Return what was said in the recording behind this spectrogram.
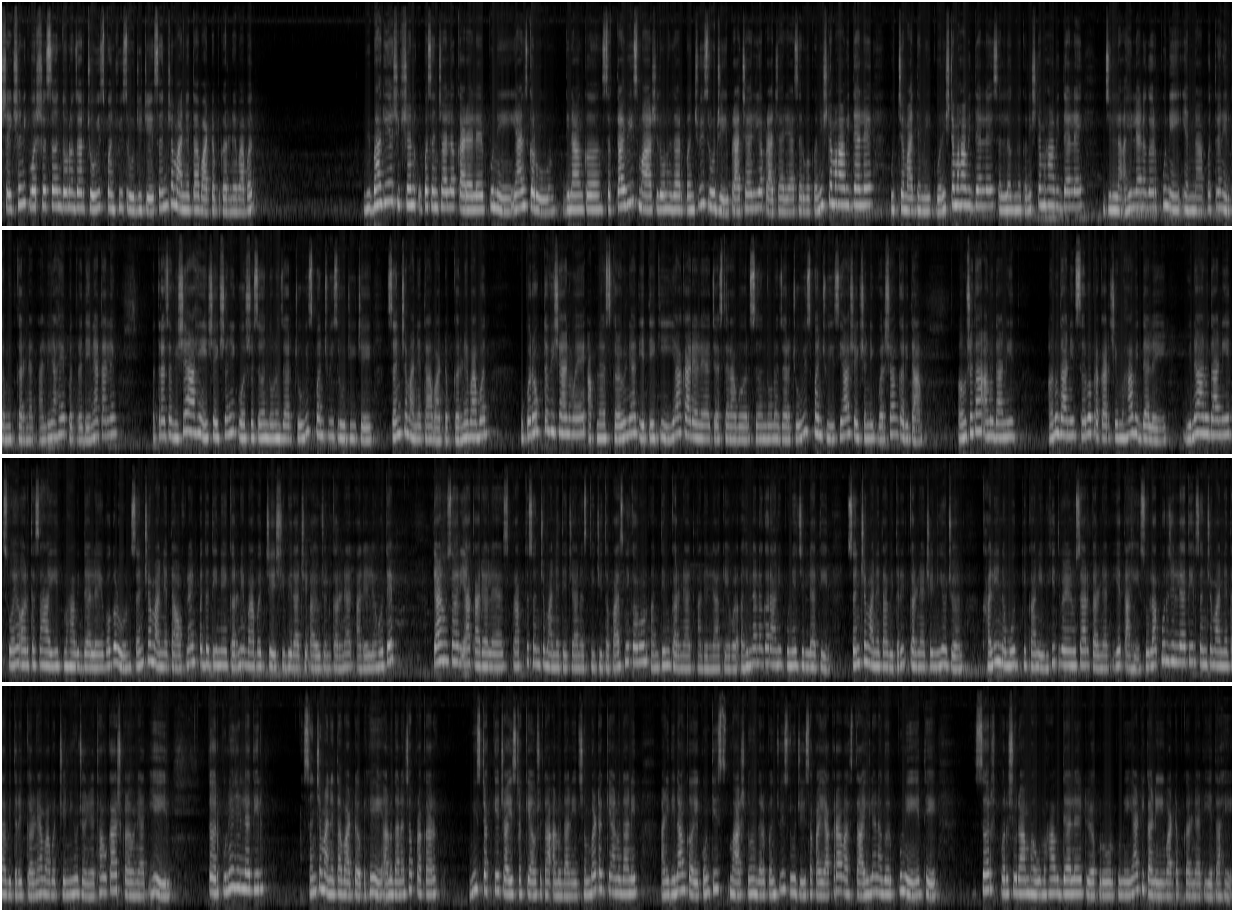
शैक्षणिक वर्ष सन दोन हजार चोवीस पंचवीस रोजीचे संच मान्यता वाटप करण्याबाबत विभागीय शिक्षण उपसंचालक कार्यालय पुणे यांकडून दिनांक सत्तावीस मार्च दोन हजार पंचवीस रोजी प्राचार्य प्राचार्या सर्व कनिष्ठ महाविद्यालय उच्च माध्यमिक वरिष्ठ महाविद्यालय संलग्न कनिष्ठ महाविद्यालय जिल्हा अहिल्यानगर पुणे यांना पत्र निर्गमित करण्यात आले आहे. पत्र देण्यात आले. पत्राचा विषय आहे शैक्षणिक वर्ष सन दोन हजार चोवीस पंचवीस रोजीचे संच मान्यता वाटप करण्याबाबत. उपरोक्त विषयांमुळे आपणास कळविण्यात येते की या कार्यालयाच्या स्तरावर सन दोन हजार चोवीस पंचवीस या शैक्षणिक वर्षांकरिता अंशतः अनुदानित अनुदानित सर्व प्रकारचे महाविद्यालये विनाअनुदानित स्वयंअर्थसहाय्यित महाविद्यालये वगळून संच मान्यता ऑफलाईन पद्धतीने करण्याबाबतचे शिबिराचे आयोजन करण्यात आलेले होते. त्यानुसार या कार्यालयास प्राप्त संच मान्यतेच्या नस्तीची तपासणी करून अंतिम करण्यात आलेल्या केवळ अहिल्यानगर आणि पुणे जिल्ह्यातील संच मान्यता वितरित करण्याचे नियोजन खाली नमूद ठिकाणी विहित वेळेनुसार करण्यात येत आहे. सोलापूर जिल्ह्यातील संच मान्यता वितरित करण्याबाबतचे नियोजन यथावकाश कळवण्यात येईल. तर पुणे जिल्ह्यातील संच मान्यता वाटप हे अनुदानाचा प्रकार वीस टक्के चाळीस टक्के अंशतः अनुदानित शंभर टक्के अनुदानित आणि दिनांक एकोणतीस मार्च दोन हजार पंचवीस रोजी सकाळी अकरा वाजता अहिल्यानगर पुणे येथे सर परशुराम भाऊ महाविद्यालय टिळक रोड पुणे या ठिकाणी वाटप करण्यात येत आहे.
